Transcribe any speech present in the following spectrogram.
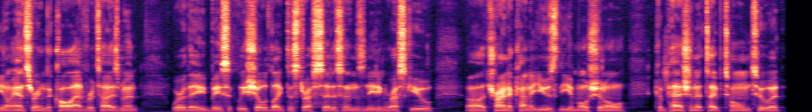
you know, answering the call advertisement where they basically showed like distressed citizens needing rescue, uh, trying to kind of use the emotional, compassionate type tone to it.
